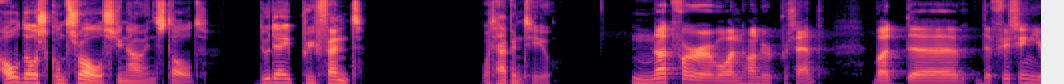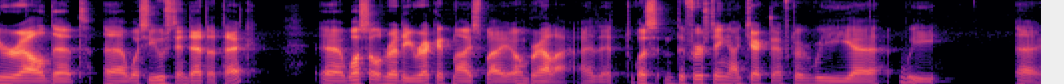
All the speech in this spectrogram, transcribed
all those controls you now installed, do they prevent what happened to you? not for 100%, but the the phishing URL that uh, was used in that attack uh, was already recognized by Umbrella. And it was the first thing I checked after we uh, we uh,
